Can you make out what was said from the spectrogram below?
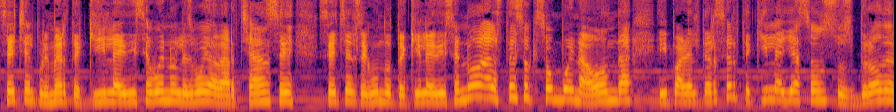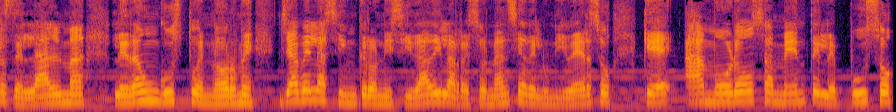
Se echa el primer tequila y dice, bueno, les voy a dar chance. Se echa el segundo tequila y dice, no, hasta eso que son buena onda. Y para el tercer tequila ya son sus brothers del alma. Le da un gusto enorme. Ya ve la sincronicidad y la resonancia del universo que amorosamente le puso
